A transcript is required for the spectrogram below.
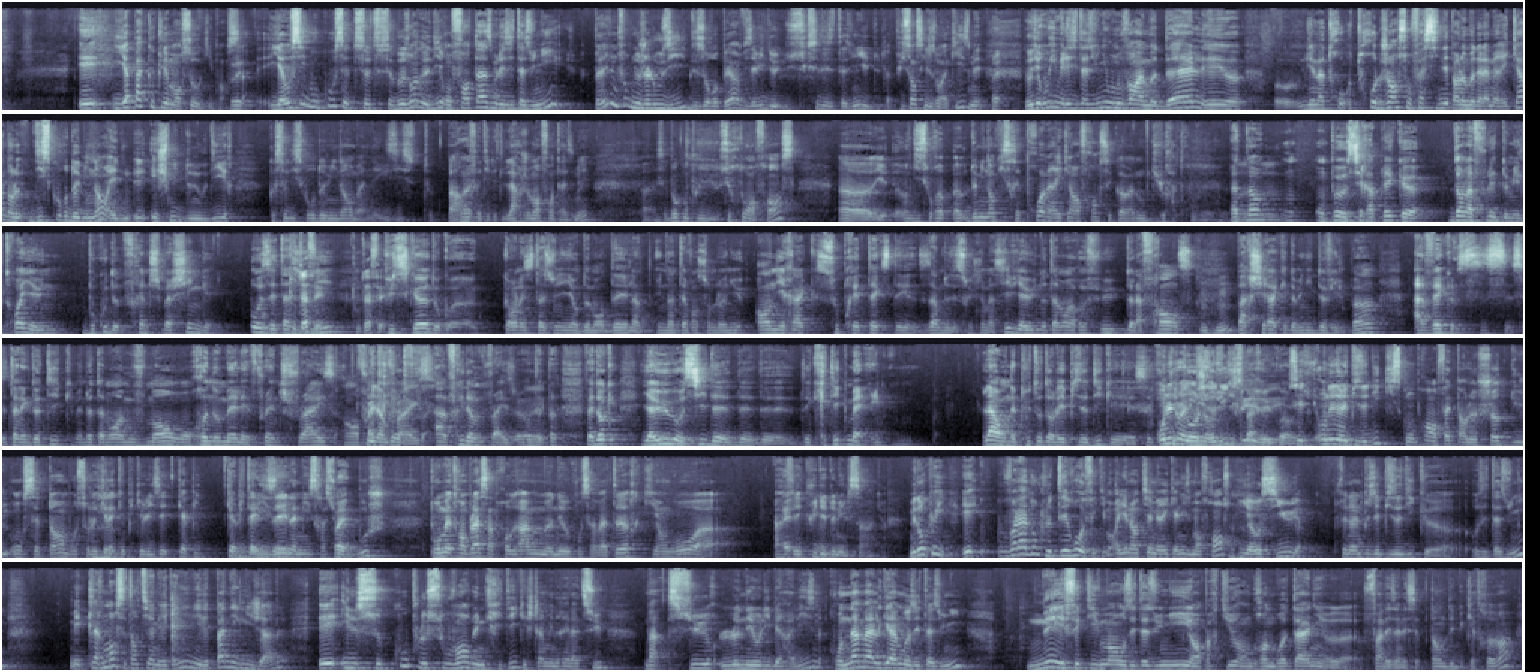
Et il n'y a pas que Clémenceau qui pense ça. Il y a aussi beaucoup ce, besoin de dire on fantasme les États-Unis, peut-être une forme de jalousie des Européens vis-à-vis du, succès des États-Unis, de la puissance qu'ils ont acquise, mais de dire oui, mais les États-Unis, on nous vend un modèle et euh, il y en a trop, trop de gens sont fascinés par le modèle américain dans le discours dominant et, et, Schmitt de nous dire que ce discours dominant bah, n'existe pas. En fait, il est largement fantasmé. Euh, c'est beaucoup plus, surtout en France. Euh, un discours euh, dominant qui serait pro-américain en France, c'est quand même dur à trouver. Maintenant, on peut aussi rappeler que dans la foulée de 2003, il y a eu beaucoup de French bashing aux États-Unis. Tout à fait. Puisque donc, quand les États-Unis ont demandé une intervention de l'ONU en Irak sous prétexte des, armes de destruction massive, il y a eu notamment un refus de la France mhm. par Chirac et Dominique de Villepin, avec, c'est anecdotique, mais notamment un mouvement où on renommait les French fries en Freedom Fries. Ah, Freedom Fries. donc, il y a eu aussi des, critiques, mais Là, on est plutôt dans l'épisodique et c'est aujourd'hui disparu. on est dans l'épisodique qui se comprend en fait par le choc du 11 septembre sur lequel mhm. a capitalisé, capitalisé l'administration Bush pour mettre en place un programme néoconservateur qui, en gros, a, vécu dès 2005. Mais donc, oui, et voilà donc le terreau, effectivement. Il y a l'anti-américanisme en France, il y a aussi eu un phénomène plus épisodique euh, aux États-Unis. Mais clairement, cet anti-américanisme, il n'est pas négligeable et il se couple souvent d'une critique, et je terminerai là-dessus, ben, sur le néolibéralisme qu'on amalgame aux États-Unis, né effectivement aux États-Unis, en partie en Grande-Bretagne, euh, fin des années 70, début 80,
